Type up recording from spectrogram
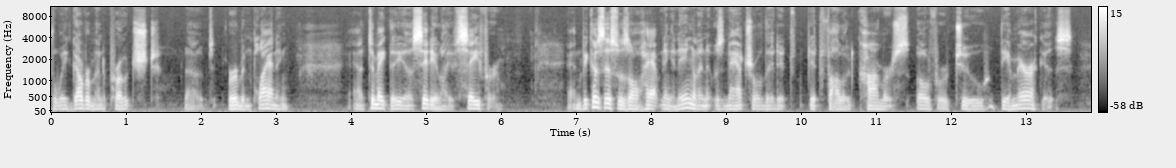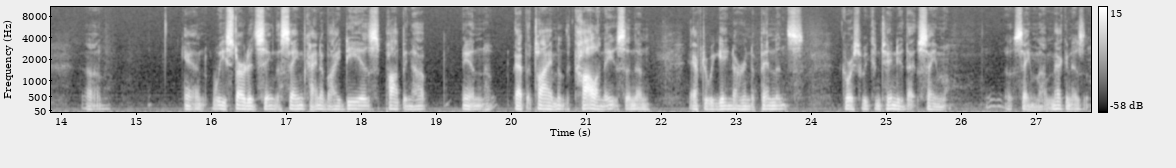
the way government approached uh, urban planning uh, to make the uh, city life safer. And because this was all happening in England, it was natural that it, it followed commerce over to the Americas. Um, and we started seeing the same kind of ideas popping up in at the time in the colonies, and then after we gained our independence, of course, we continued that same uh, same uh, mechanism.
